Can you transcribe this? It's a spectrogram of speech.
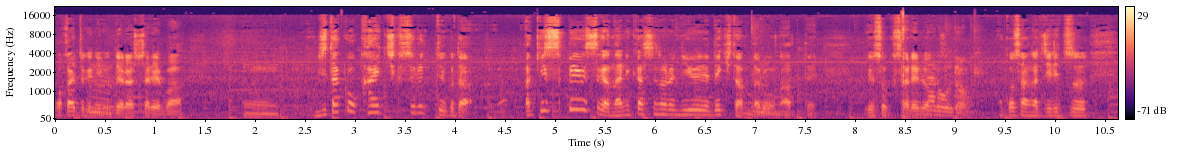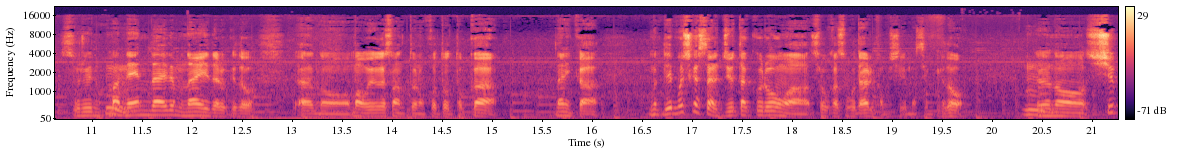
若い時に産んでらっしゃれば、うん。自宅を改築するっていうことは空きスペースが何かしらの理由でできたんだろうなって予測されるわけです。お子さんが自立する、うん。まあ、年代でもないだろうけど、あのまあ、親御さんとのこととか何かでもしかしたら住宅ローンはそうかそこであるかもしれませんけど、うん。あの出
